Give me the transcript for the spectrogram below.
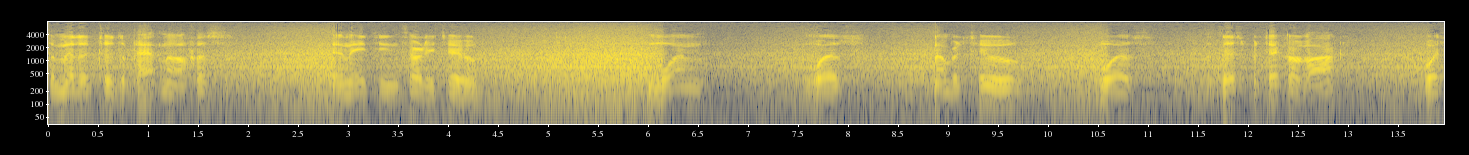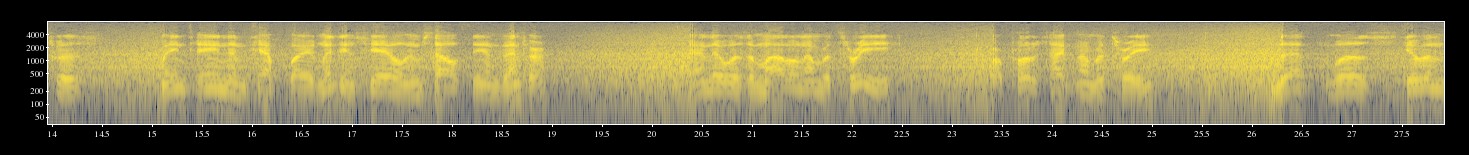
submitted to the patent office in 1832. One was, number two was this particular lock, which was maintained and kept by Linus Yale himself, the inventor. And there was a model number three, or prototype number three, that was given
